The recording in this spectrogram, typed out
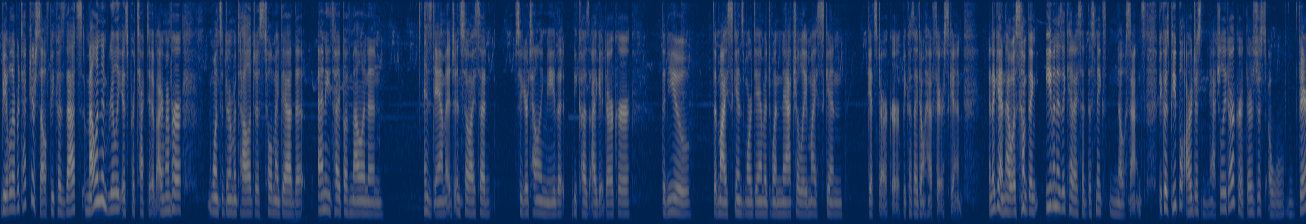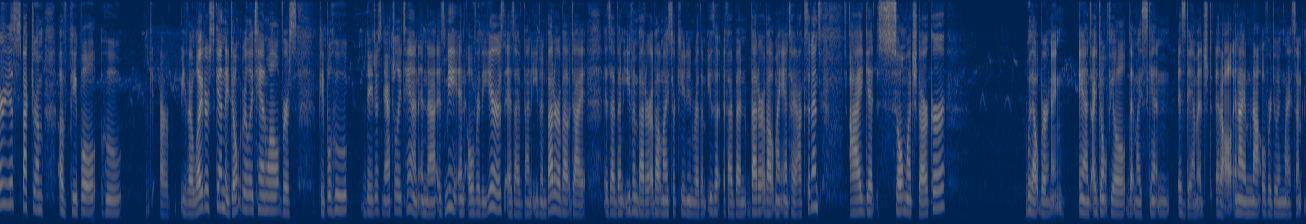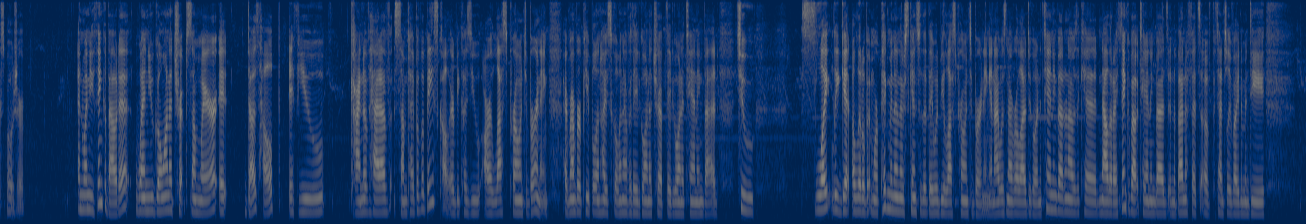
be able to protect yourself because that's melanin really is protective. I remember once a dermatologist told my dad that any type of melanin is damage. And so I said, So you're telling me that because I get darker than you, that my skin's more damaged when naturally my skin gets darker because I don't have fair skin. And again, that was something, even as a kid, I said, this makes no sense because people are just naturally darker. There's just a various spectrum of people who are either lighter skin, they don't really tan well, versus people who they just naturally tan and that is me. And over the years as i've been even better about diet as i've been even better about my circadian rhythm if i've been better about my antioxidants i get so much darker without burning. And i don't feel that my skin is damaged at all and i am not overdoing my sun exposure. And when you think about it when you go on a trip somewhere it does help if you kind of have some type of a base color because you are less prone to burning. I remember people in high school, whenever they'd go on a trip, they'd go on a tanning bed to slightly get a little bit more pigment in their skin so that they would be less prone to burning. And I was never allowed to go in a tanning bed when I was a kid. Now that I think about tanning beds and the benefits of potentially vitamin D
